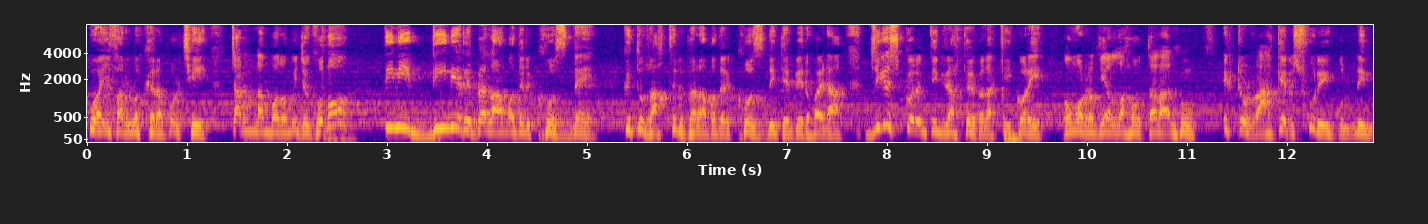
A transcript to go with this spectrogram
কুয়াইফার লোকেরা বলছে, চার নম্বর অভিযোগ হলো, তিনি দিনের বেলা আমাদের খোঁজ নেয়, কিন্তু রাতের বেলা আমাদের খোঁজ দিতে বের হয় না। জিজ্ঞেস করেন তিনি রাতের বেলা কি করে? ওমর রাজি আল্লাহ তালানহু একটু রাগের সুরেই বললেন,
